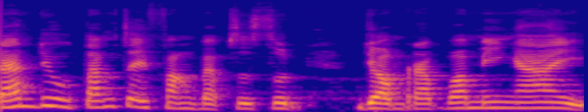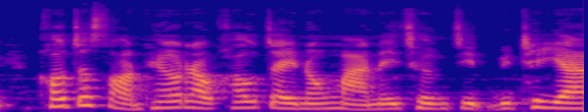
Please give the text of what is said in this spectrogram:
ด้านดิวตั้งใจฟังแบบสุดๆ ยอมรับว่าไม่ง่าย เขาจะสอนให้เราเข้าใจน้องหมาในเชิงจิตวิทยา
